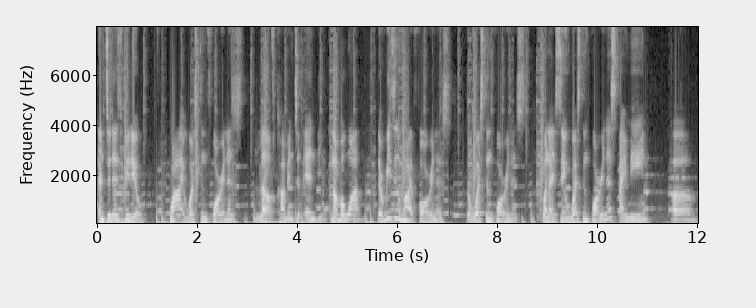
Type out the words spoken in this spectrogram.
in today's video, why Western foreigners love coming to India. Number one, the reason why foreigners, the Western foreigners, when I say Western foreigners, I mean um,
